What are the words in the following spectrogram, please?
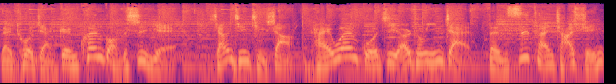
来拓展更宽广的视野。详情请上台湾国际儿童影展粉丝团查询。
